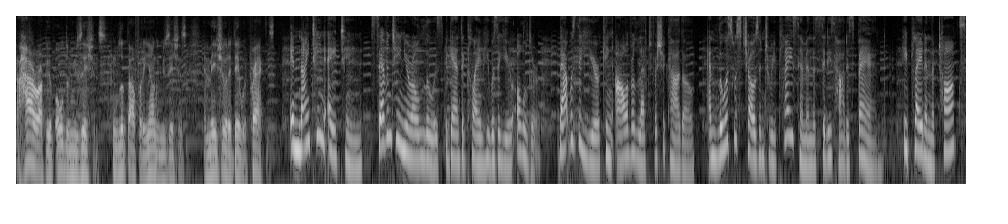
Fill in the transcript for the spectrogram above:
a hierarchy of older musicians who looked out for the younger musicians and made sure that they would practice. In 1918, 17 year old Louis began to claim he was a year older. That was the year King Oliver left for Chicago, and Louis was chosen to replace him in the city's hottest band. He played in the talks,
